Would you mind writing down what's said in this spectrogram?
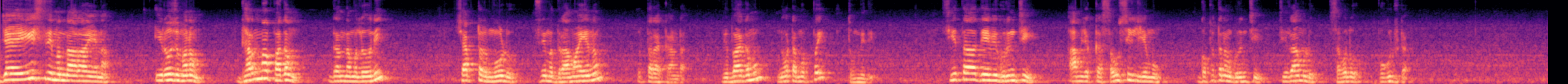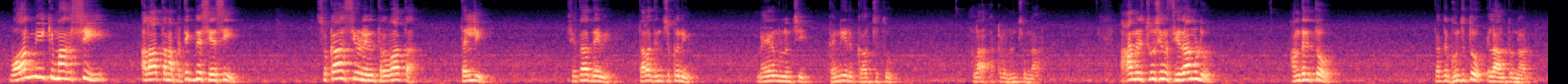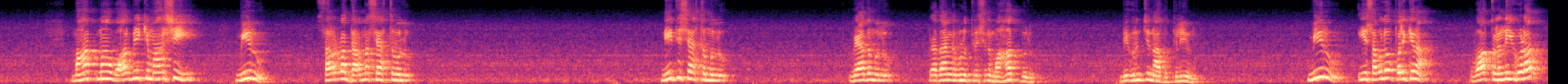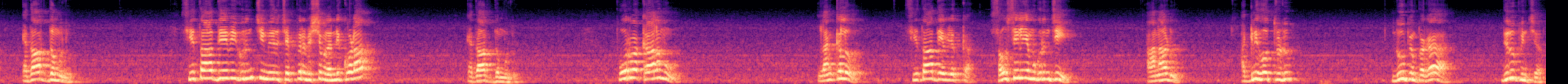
జై శ్రీమన్నారాయణ. ఈరోజు మనం ధర్మపదం గ్రంథములోని చాప్టర్ మూడు శ్రీమద్ రామాయణం ఉత్తరాఖండ విభాగము నూట ముప్పై తొమ్మిది. సీతాదేవి గురించి ఆమె యొక్క సౌశీల్యము గొప్పతనం గురించి శ్రీరాముడు సభలో పొగుడుట. వాల్మీకి మహర్షి అలా తన ప్రతిజ్ఞ చేసి సుఖాసీనుడైన తర్వాత తల్లి సీతాదేవి తల దించుకొని నయనం నుంచి కన్నీరు కార్చుతూ అలా అక్కడ నుంచున్నారు. ఆమెను చూసిన శ్రీరాముడు అందరితో పెద్ద గొంతుతో ఇలా అంటున్నాడు. మహాత్మా వాల్మీకి మహర్షి మీరు సర్వధర్మశాస్త్రములు నీతి శాస్త్రములు వేదములు వేదాంగములు తెలిసిన మహాత్ములు మీ గురించి నాకు తెలియను. మీరు ఈ సభలో పలికిన వాక్కులన్నీ కూడా యథార్థములు. సీతాదేవి గురించి మీరు చెప్పిన విషయములన్నీ కూడా యథార్థములు. పూర్వకాలము లంకలో సీతాదేవి యొక్క సౌశల్యము గురించి ఆనాడు అగ్నిహోత్రుడు నిరూపింపగా నిరూపించారు.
